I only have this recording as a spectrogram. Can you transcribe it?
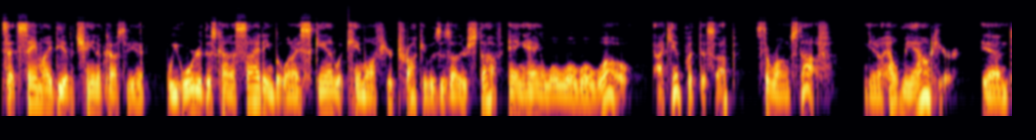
it's that same idea of a chain of custody. We ordered this kind of siding, but when I scanned what came off your truck, it was this other stuff. Hang, hang, whoa, whoa, whoa, whoa. I can't put this up. It's the wrong stuff. You know, help me out here. And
